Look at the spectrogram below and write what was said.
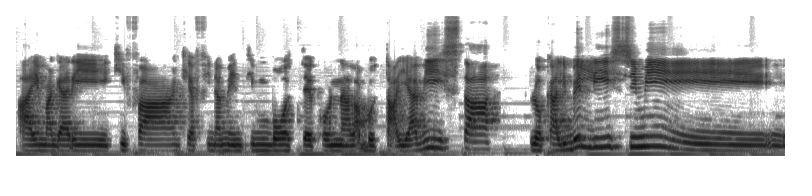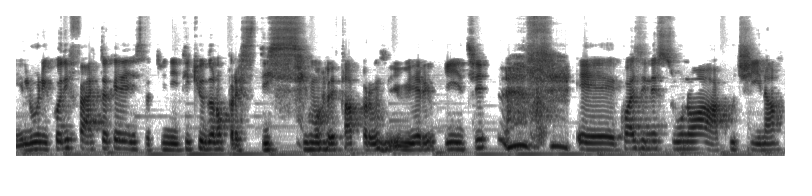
hai magari chi fa anche affinamenti in botte con la bottaglia a vista, locali bellissimi, l'unico difetto è che negli Stati Uniti chiudono prestissimo le taproom di birrifici e quasi nessuno ha cucina.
